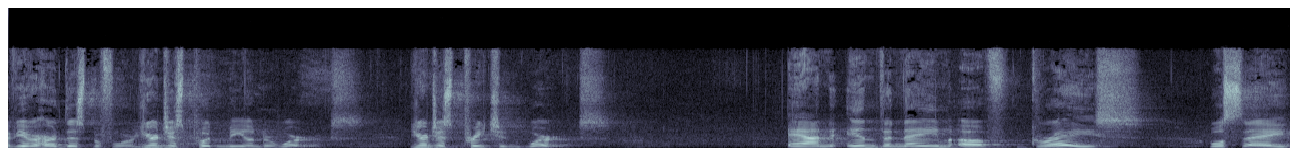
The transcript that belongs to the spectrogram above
Have you ever heard this before? You're just putting me under works. You're just preaching works. And in the name of grace, we'll say,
